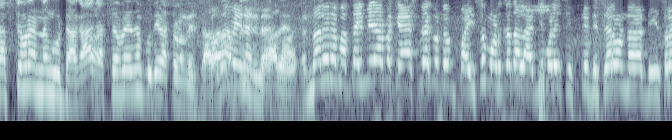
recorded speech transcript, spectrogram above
കസ്റ്റമർ എണ്ണം കൂട്ടുക ആ കസ്റ്റമറിൽ പുതിയ കച്ചവടം വരുത്താം പൈസ മുടക്കുന്ന അടിപൊളി സ്വിഫ്റ്റ് ഡിസൈർ ഉണ്ടാകാം ഡീസൽ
